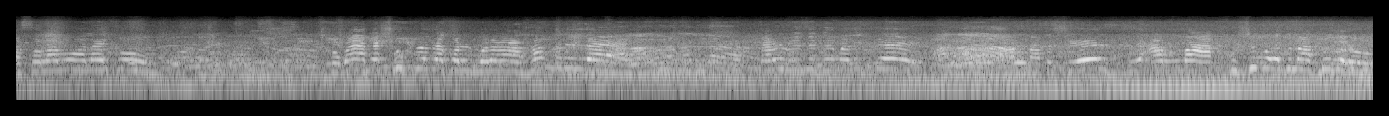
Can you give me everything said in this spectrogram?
আসসালামু আলাইকুম। আগে শুক্রিয়া করেন বলেন কারণ রিজিকের যে আল্লাহ খুশি করে দিল, আপনি করুন।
